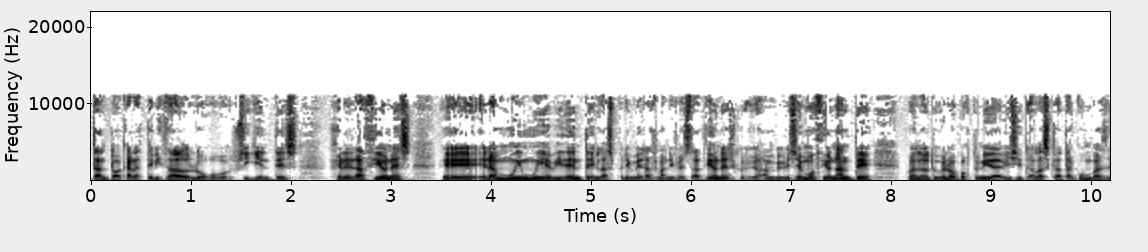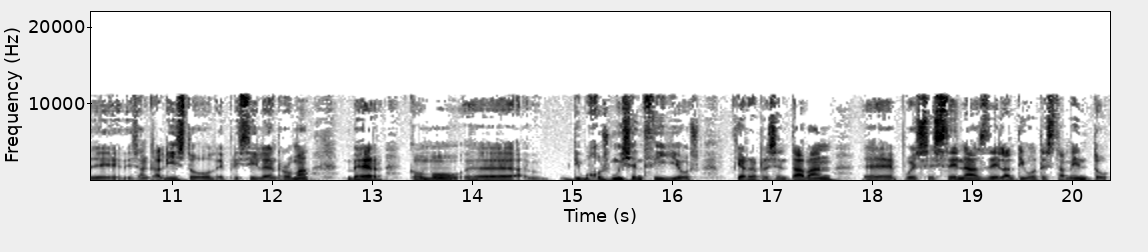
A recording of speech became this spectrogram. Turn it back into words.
tanto ha caracterizado luego siguientes generaciones, eh, era muy, muy evidente en las primeras manifestaciones. Es emocionante cuando tuve la oportunidad de visitar las catacumbas de, San Calisto o de Priscila en Roma, ver cómo eh, dibujos muy sencillos, que representaban eh, pues escenas del Antiguo Testamento,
